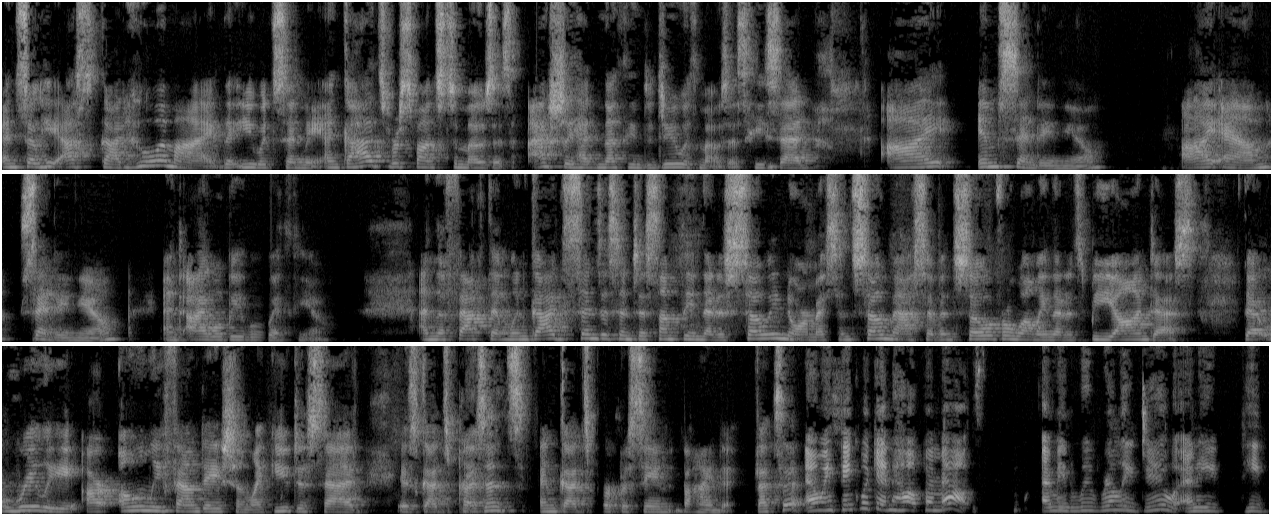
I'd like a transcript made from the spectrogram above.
And so he asked God, Who am I that you would send me? And God's response to Moses actually had nothing to do with Moses. He said, I am sending you, I am sending you, and I will be with you. And the fact that when God sends us into something that is so enormous and so massive and so overwhelming that it's beyond us, that really our only foundation, like you just said, is God's presence and God's purposing behind it. That's it. And we think we can help him out. I mean, we really do. And he, he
